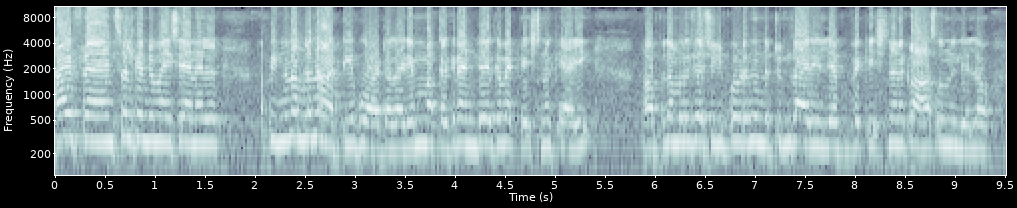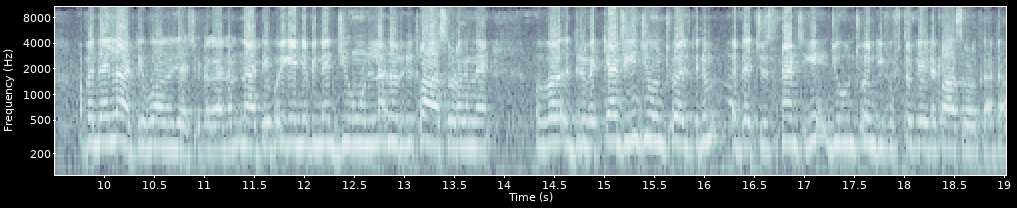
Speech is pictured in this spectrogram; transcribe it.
Hi friends welcome to my channel അപ്പം ഇന്ന് നമ്മൾ നാട്ടിൽ പോവാട്ടോ. കാര്യം മക്കൾക്ക് രണ്ടുപേർക്കും വെക്കേഷനൊക്കെ ആയി. അപ്പം നമ്മൾ വിചാരിച്ചു ഇനിയിപ്പോൾ ഇവിടെ നിന്നിട്ടും കാര്യമില്ല. അപ്പം വെക്കേഷനാണ് ക്ലാസ് ഒന്നും ഇല്ലല്ലോ. അപ്പം എന്തായാലും നാട്ടിൽ പോകാമെന്ന് വിചാരിച്ചു കേട്ടോ കാരണം നാട്ടിൽ പോയി കഴിഞ്ഞാൽ പിന്നെ ജൂണിലാണ് അവർക്ക് ക്ലാസ് തുടങ്ങുന്നത്. അപ്പോൾ ധ്രുവയ്ക്കാണെങ്കിൽ ജൂൺ ട്വൽത്തിനും ഡച്ചൂസിനാണെങ്കിൽ ജൂൺ ട്വന്റി ഫിഫ്ത്ത് ഒക്കെ ആയിട്ട് ക്ലാസ് കൊടുക്കാം കേട്ടോ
